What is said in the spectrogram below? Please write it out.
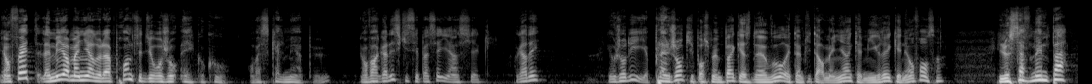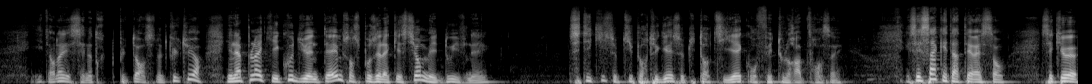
Et en fait, la meilleure manière de l'apprendre, c'est de dire aux gens Hé, Coco, on va se calmer un peu, et on va regarder ce qui s'est passé il y a un siècle. Regardez. Et aujourd'hui, il y a plein de gens qui ne pensent même pas qu'Aznavour est un petit Arménien qui a migré, qui est né en France. Hein. Ils ne le savent même pas. C'est notre, c'est notre culture. Il y en a plein qui écoutent du NTM sans se poser la question Mais d'où il venait c'était qui ce petit Portugais, ce petit Antillais qu'on fait tout le rap français? Et c'est ça qui est intéressant. C'est que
